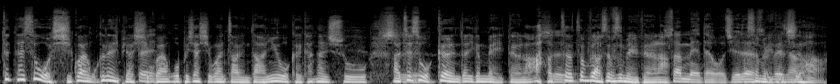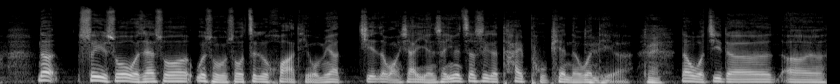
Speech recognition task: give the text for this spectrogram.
但但是我习惯，我个人比较习惯，我比较习惯早点到，因为我可以看看书啊，这是我个人的一个美德啦。这这不知道是不是美德啦？算美德，我觉得是非常好。那所以说，我在说为什么说这个话题我们要接着往下延伸，因为这是一个太普遍的问题了。对。那我记得呃，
